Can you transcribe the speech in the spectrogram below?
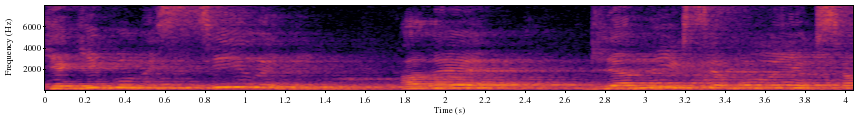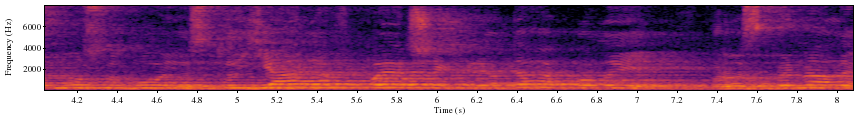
які були зцілені, але для них це було як само собою. Стояли в перших рядах, коли розпинали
